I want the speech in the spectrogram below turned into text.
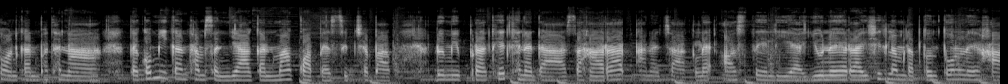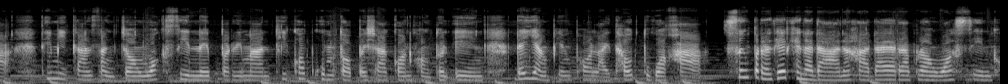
ตอนการพัฒนา แต่ก็มีการทำสัญญากันมากกว่า 80 ฉบับ โดยมีประเทศแคนาดา สหราชอาณาจักร และออสเตรเลีย อยู่ในรายชื่อลำดับต้นๆเลยค่ะ ที่มีการสั่งจองวัคซีนในปริมาณที่ควบคุมต่อประชากรของตนเอง ได้อย่างเพียงพอหลายเท่าตัวค่ะ ซึ่งประเทศแคนาดานะคะ ได้รับรองวัคซีนโค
